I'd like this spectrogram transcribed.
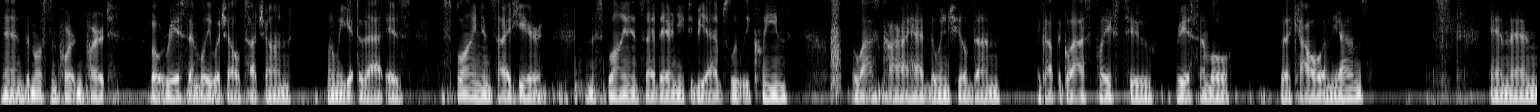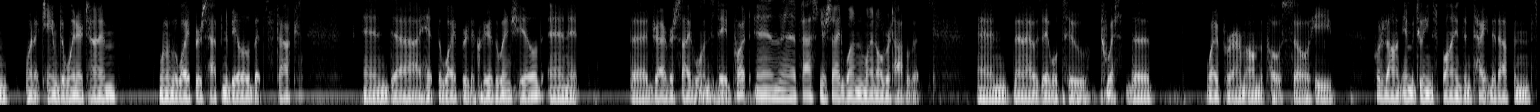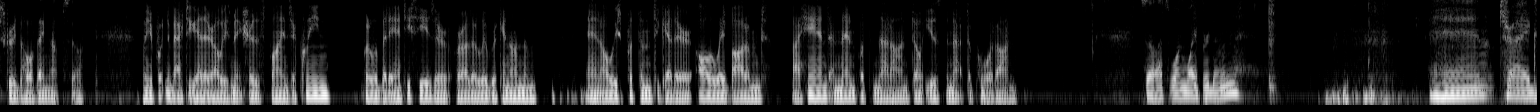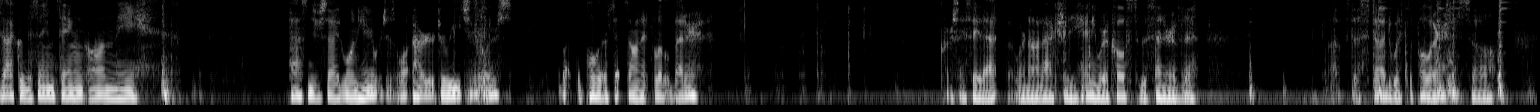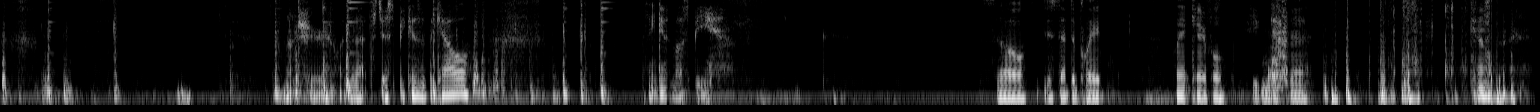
And the most important part about reassembly, which I'll touch on when we get to that, is the spline inside here and the spline inside there need to be absolutely clean. The last car I had the windshield done, I got the glass place to reassemble the cowl and the arms. And then when it came to wintertime, one of the wipers happened to be a little bit stuck and uh, I hit the wiper to clear the windshield and it the driver's side one stayed put and the passenger side one went over top of it. And then I was able to twist the wiper arm on the post. So he put it on in between splines and tightened it up and screwed the whole thing up. So when you're putting it back together, always make sure the splines are clean. Put a little bit of anti-seize or, or other lubricant on them and always put them together all the way bottomed by hand and then put the nut on. Don't use the nut to pull it on. So that's one wiper done. And try exactly the same thing on the passenger side one here, which is a lot harder to reach, of course, but the puller fits on it a little better. Of course, I say that, but we're not actually anywhere close to the center of the the stud with the puller, so I'm not sure whether that's just because of the cowl. Thinking it must be. So you just have to play it, play it careful. If you can get the counter,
